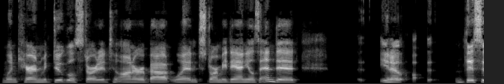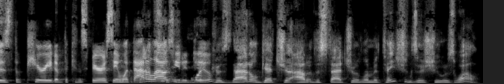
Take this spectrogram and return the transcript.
when Karen McDougal started to on or about when Stormy Daniels ended, you know, this is the period of the conspiracy. And what that That's allows you to do. Because that'll get you out of the statute of limitations issue as well.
